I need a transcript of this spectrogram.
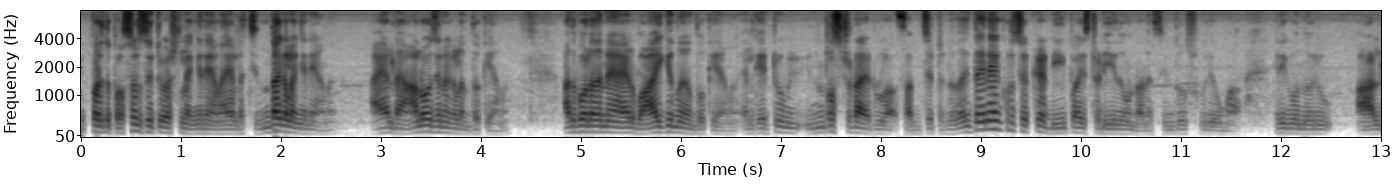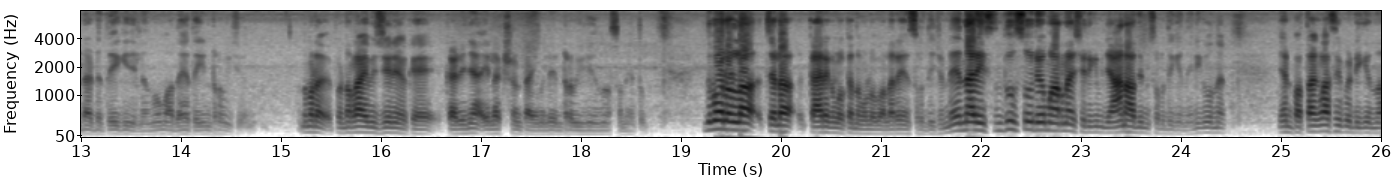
ഇപ്പോഴത്തെ പ്രസന്റ് സിറ്റുവേഷനിൽ എങ്ങനെയാണ്? അയാളുടെ ചിന്തകൾ എങ്ങനെയാണ്? അയാളുടെ ആലോചനകൾ എന്തൊക്കെയാണ്? അതുപോലെ തന്നെ അയാൾ വായിക്കുന്നത് എന്തൊക്കെയാണ്? അയാൾക്ക് ഏറ്റവും ഇൻട്രസ്റ്റഡ് ആയിട്ടുള്ള സബ്ജക്റ്റ് ഉണ്ട് ഇതിനെക്കുറിച്ചൊക്കെ ഡീപ്പായി സ്റ്റഡി ചെയ്തുകൊണ്ടാണ് സിന്ധു സൂര്യകുമാർ എനിക്ക് തോന്നുന്നു ഒരു ആളുടെ അടുത്തേക്ക് ചെല്ലുന്നു അദ്ദേഹത്തെ ഇന്റർവ്യൂ ചെയ്യുന്നു നമ്മുടെ പിണറായി വിജയനെയൊക്കെ കഴിഞ്ഞ ഇലക്ഷൻ ടൈമിൽ ഇന്റർവ്യൂ ചെയ്യുന്ന സമയത്തും ഇതുപോലുള്ള ചില കാര്യങ്ങളൊക്കെ നമ്മൾ വളരെ ശ്രദ്ധിച്ചിട്ടുണ്ട്. എന്നാൽ ഈ സിന്ധു സൂര്യകുമാറിനെ ശരിക്കും ഞാൻ ആദ്യം ശ്രദ്ധിക്കുന്നത് എനിക്ക് തോന്നുന്നു ഞാൻ പത്താം ക്ലാസ്സിൽ പഠിക്കുന്ന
